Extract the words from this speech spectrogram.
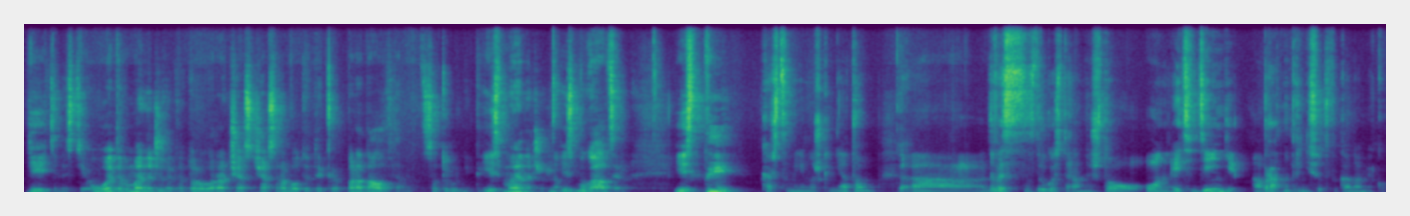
деятельности. У этого менеджера, которого час, час работает и продал, там, сотрудник, есть менеджер, ну, есть бухгалтер, есть ты. Кажется, мы немножко не о том. Да. А, давай с, с другой стороны, что он эти деньги обратно принесет в экономику.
